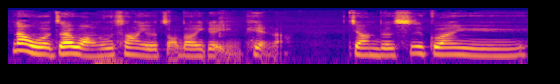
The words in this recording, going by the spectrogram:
那我在网络上有找到一个影片啦，讲的是关于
